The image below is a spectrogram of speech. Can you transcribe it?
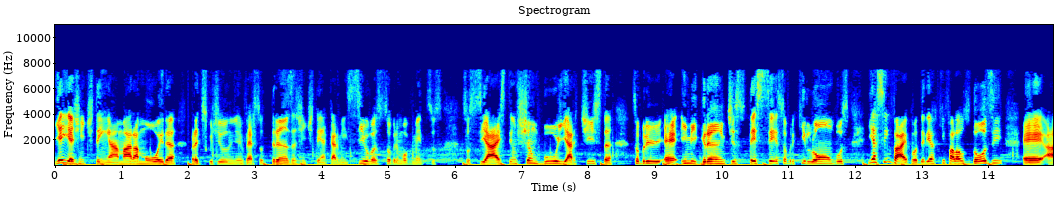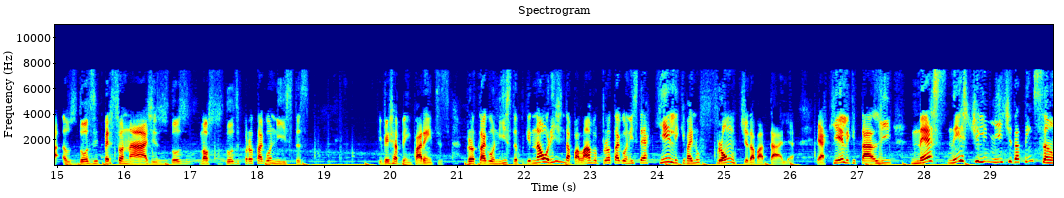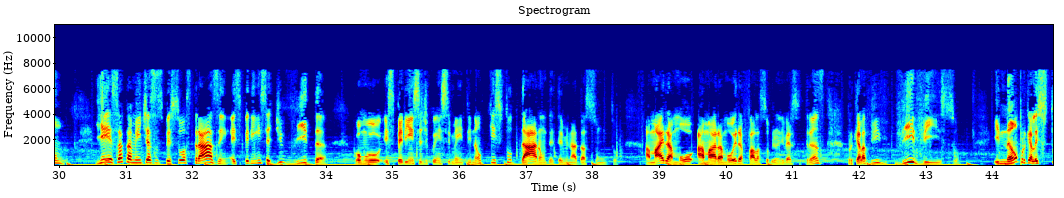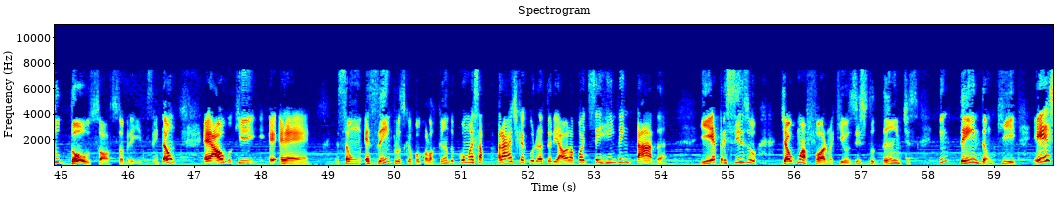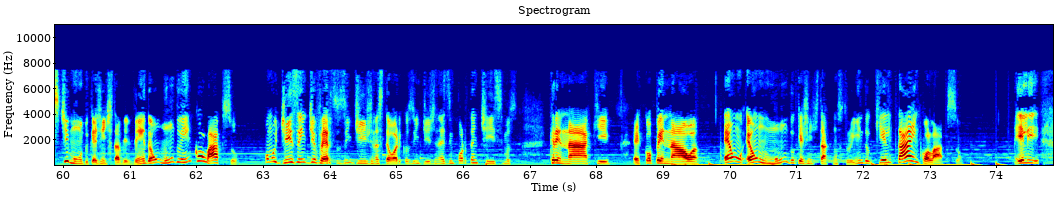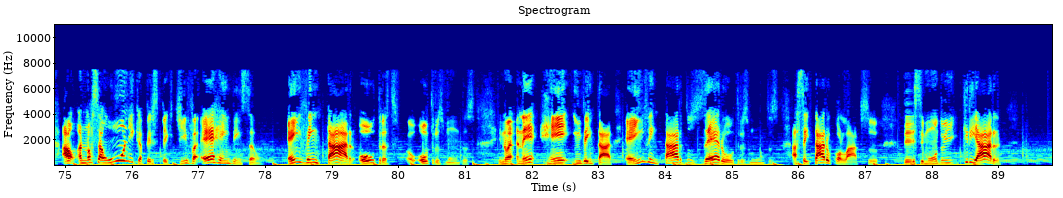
e aí a gente tem a Mara Moira para discutir o universo trans, a gente tem a Carmen Silva sobre movimentos sociais, tem o Xambui, artista sobre é, imigrantes, TC sobre quilombos, e assim vai. Poderia aqui falar os 12, é, os 12 personagens, os 12, nossos 12 protagonistas. E veja bem, parênteses, protagonista, porque na origem da palavra, o protagonista é aquele que vai no fronte da batalha. É aquele que está ali nesse, neste limite da tensão. E é exatamente essas pessoas trazem a experiência de vida como experiência de conhecimento e não que estudaram determinado assunto. A Mayra, Mo, a Mara Moira fala sobre o universo trans porque ela vive, vive isso e não porque ela estudou só sobre isso. Então, é algo que é, é, são exemplos que eu vou colocando como essa prática curatorial ela pode ser reinventada. E é preciso, de alguma forma, que os estudantes entendam que este mundo que a gente está vivendo é um mundo em colapso. Como dizem diversos indígenas, teóricos indígenas importantíssimos, Krenak, é, Copenhague, é um, é um mundo que a gente está construindo que ele está em colapso. Ele, a, a nossa única perspectiva é reinvenção é inventar outras, outros mundos. E não é nem reinventar, é inventar do zero outros mundos. Aceitar o colapso desse mundo e criar,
